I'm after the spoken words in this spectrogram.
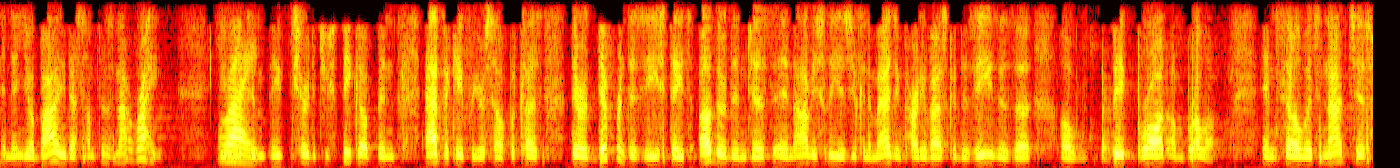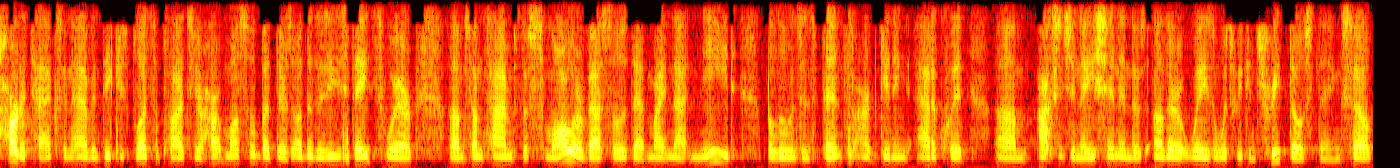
and in your body that something's not right, You right. need to make sure that you speak up and advocate for yourself because there are different disease states other than just, and obviously, as you can imagine, cardiovascular disease is a, a big, broad umbrella. And so it's not just heart attacks and having decreased blood supply to your heart muscle, but there's other disease states where um, sometimes the smaller vessels that might not need balloons and stents aren't getting adequate um, oxygenation, and there's other ways in which we can treat those things. So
